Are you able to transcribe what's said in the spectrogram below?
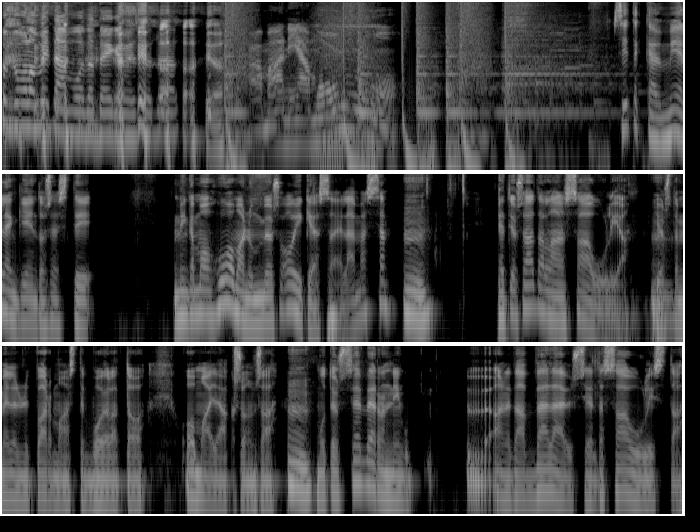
Onko mulla mitään muuta tekemistä täällä? Joo. Mummo. Sitten käy mielenkiintoisesti, minkä mä oon huomannut myös oikeassa elämässä, Mm. että jos ajatellaan Saulia, josta meillä nyt varmaan sitten voi olla tuo oma jaksonsa, Mm. Mutta jos sen verran niin kuin annetaan väläys sieltä Saulista,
